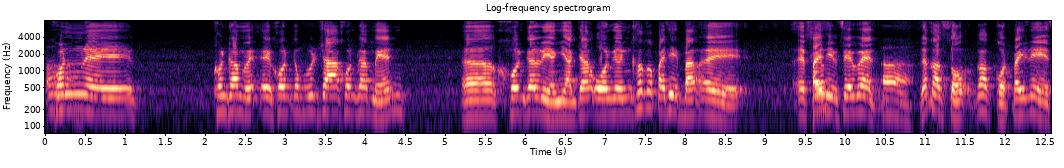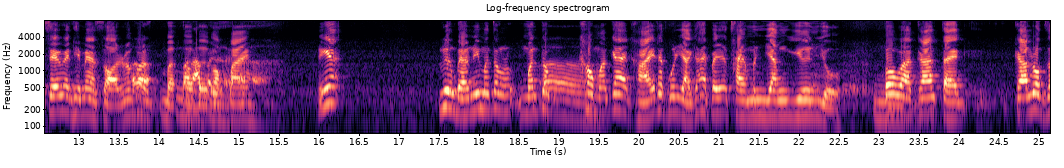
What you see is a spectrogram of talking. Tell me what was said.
เออคนเอ่อคนกัมเอ่อคนกัมพูชาคนเขมรเอ่อคนกะเหรี่ยงอยากจะโอนเงินเขาก็ไปที่บางเอ่อ เอ่อไปที่เซเว่นเออ แล้วก็โสก็กดไปนี่เซเว่นที่แม่สอนมันก็เบิกมารับเบิกออกไปเลยเอออย่างเงี้ยเรื่องแบบนี้มันต้องมันต้องเออ เข้ามาแก้ไข ถ้าคุณอยากจะให้ประเทศไทยมันยังยืนอยู่ เพราะว่าการแตกการล่มส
